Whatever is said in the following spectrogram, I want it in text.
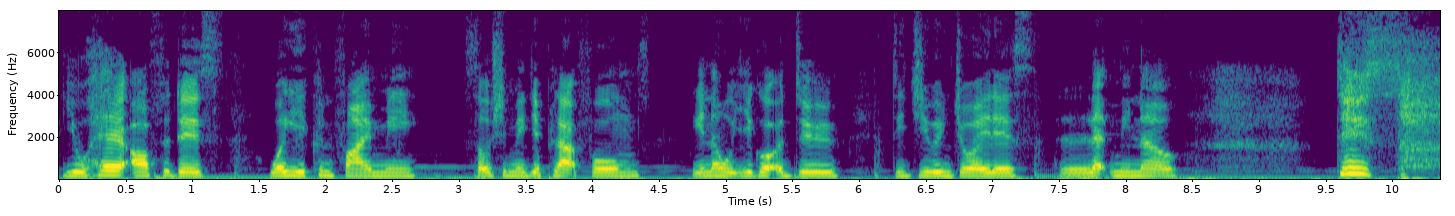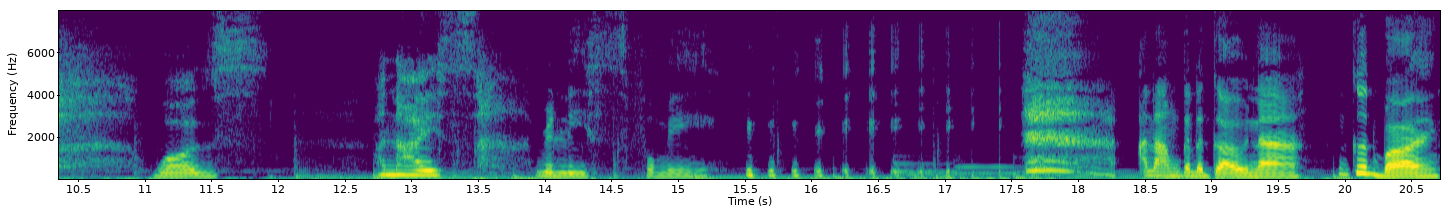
You'll hear after this where you can find me, social media platforms. You know what you got to do. Did you enjoy this? Let me know. This was a nice release for me. and I'm gonna go now. Goodbye.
